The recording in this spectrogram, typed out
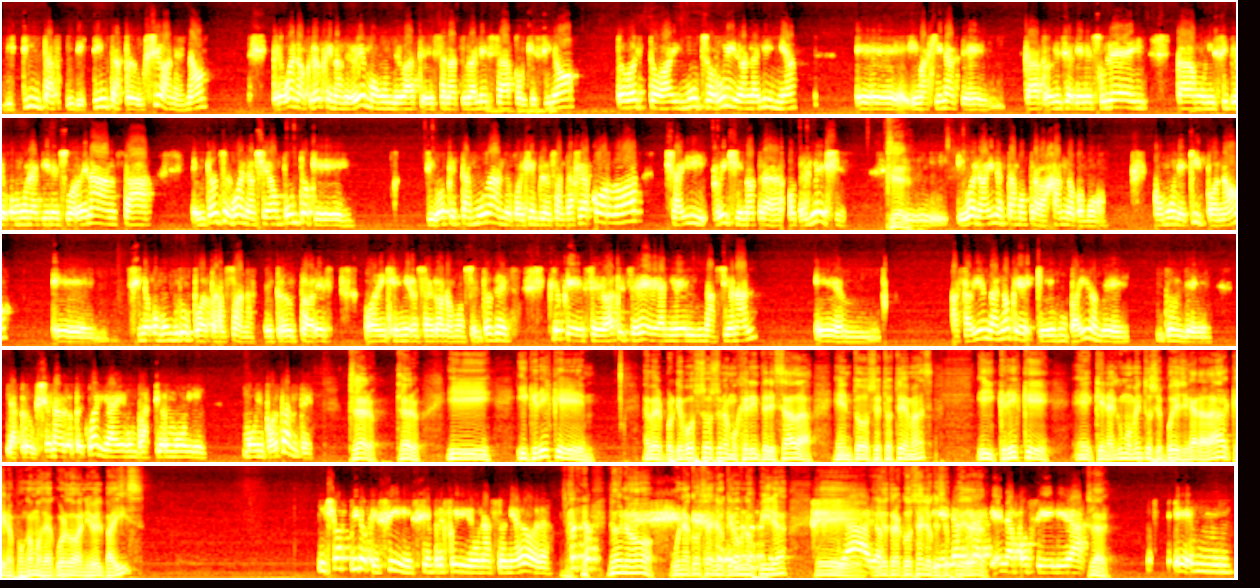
distintas distintas producciones, ¿no? Pero bueno, creo que nos debemos un debate de esa naturaleza porque si no todo esto hay mucho ruido en la línea. Eh, imagínate, cada provincia tiene su ley, cada municipio comuna tiene su ordenanza. Entonces, bueno, llega un punto que si vos te estás mudando, por ejemplo, de Santa Fe a Córdoba, ya ahí rigen otra, otras leyes. Y, bueno, ahí no estamos trabajando como, como un equipo, ¿no? Eh, sino como un grupo de personas, de productores o de ingenieros agrónomos. Entonces, creo que ese debate se debe a nivel nacional. Eh, a sabienda ¿no? Que, es un país donde, donde la producción agropecuaria es un bastión muy, muy importante. Claro, claro. ¿Y, y crees que, a ver, porque vos sos una mujer interesada en todos estos temas, ¿y crees que, eh, que en algún momento se puede llegar a dar, que nos pongamos de acuerdo a nivel país? Y yo aspiro que sí, siempre fui una soñadora. no, no, una cosa es lo que uno aspira eh, y otra cosa es lo que se puede dar. Es la posibilidad. Claro. Eh,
